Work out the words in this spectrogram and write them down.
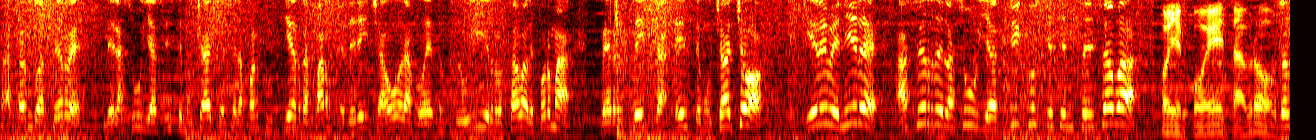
tratando de hacer eh, de las suyas este muchacho hacia la parte izquierda, parte derecha ahora, fluir, rotaba de forma perfecta este muchacho. que Quiere venir eh, a hacer de las suyas, ticos que se empezaba Oye, poeta, bro. del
